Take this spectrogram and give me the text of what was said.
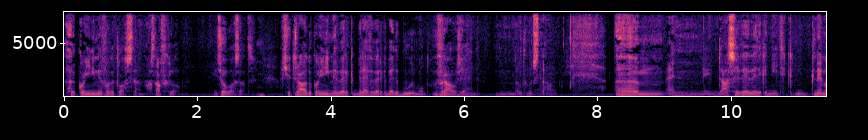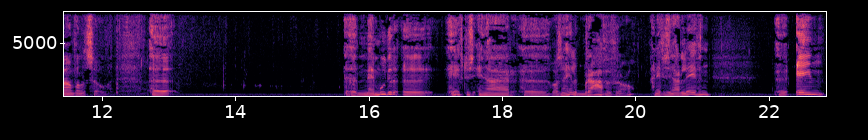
eh, kon je niet meer voor de klas staan. Was het afgelopen. Zo was dat. Als je trouwde, kon je niet meer werken, blijven werken bij de boerenmond. Vrouw zijnde, wel te verstaan. Ehm, en de ACW weet ik het niet. Ik neem aan van hetzelfde. Eh, mijn moeder eh, heeft dus in haar, eh, was een hele brave vrouw. En heeft dus in haar leven één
